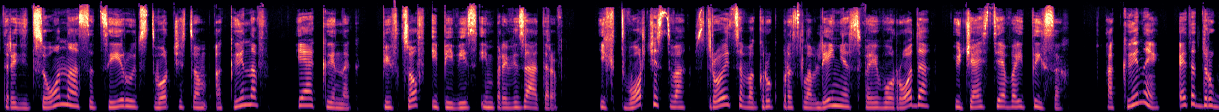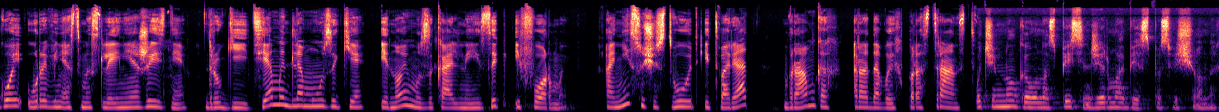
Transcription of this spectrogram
традиционно ассоциируют с творчеством акынов и акынок, певцов и певиц-импровизаторов. Их творчество строится вокруг прославления своего рода и участия в айтысах. Акыны — это другой уровень осмысления жизни, другие темы для музыки, иной музыкальный язык и формы. Они существуют и творят — в рамках родовых пространств. Очень много у нас песен Жермобес посвященных.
